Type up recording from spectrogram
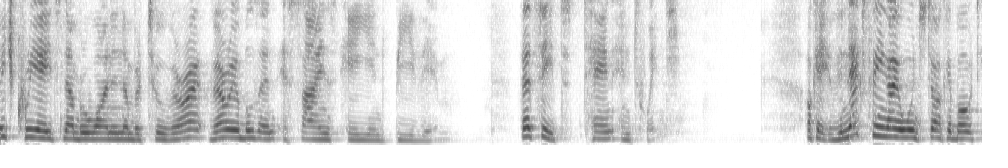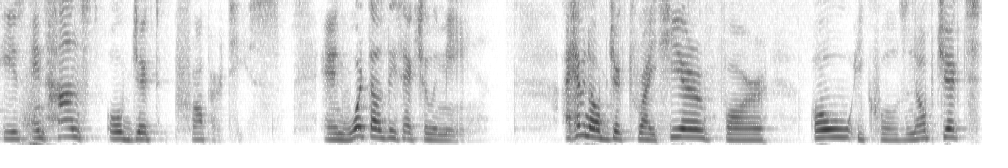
which creates number 1 and number 2 vari variables and assigns a and b them. That's it, 10 and 20. Okay, the next thing I want to talk about is enhanced object properties. And what does this actually mean? I have an object right here for o equals an object,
